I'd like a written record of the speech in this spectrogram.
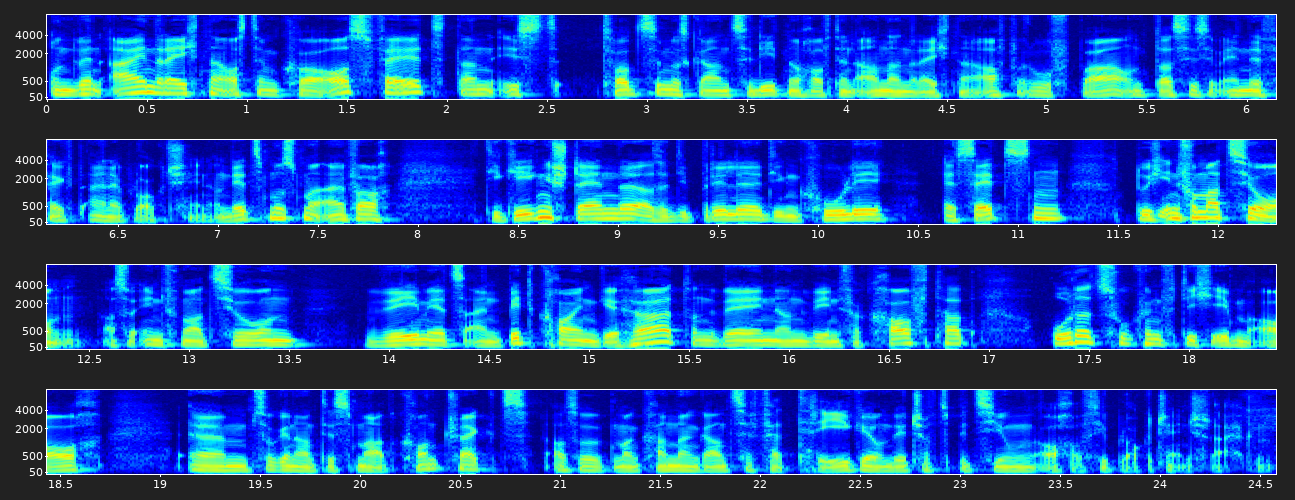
Und wenn ein Rechner aus dem Chor ausfällt, dann ist trotzdem das ganze Lied noch auf den anderen Rechner abrufbar und das ist im Endeffekt eine Blockchain. Und jetzt muss man einfach die Gegenstände, also die Brille, den Kuli, ersetzen durch Information. Also Information wem jetzt ein Bitcoin gehört und wer ihn an wen verkauft hat oder zukünftig eben auch ähm, sogenannte Smart Contracts. Also man kann dann ganze Verträge und Wirtschaftsbeziehungen auch auf die Blockchain schreiben.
